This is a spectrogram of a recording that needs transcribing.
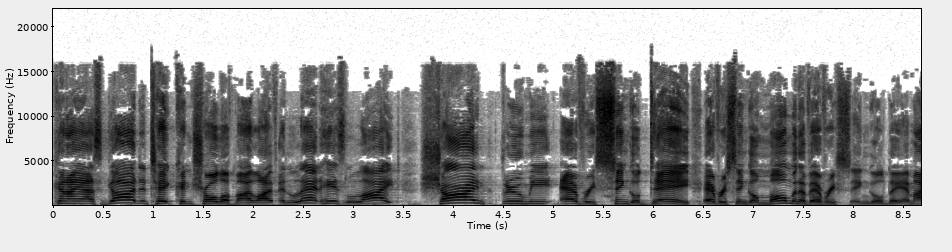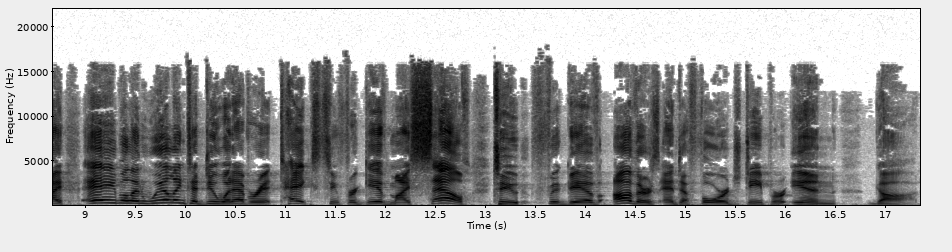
Can I ask God to take control of my life and let His light shine through me every single day, every single moment of every single day? Am I able and willing to do whatever it takes to forgive myself, to forgive others, and to forge deeper in God?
